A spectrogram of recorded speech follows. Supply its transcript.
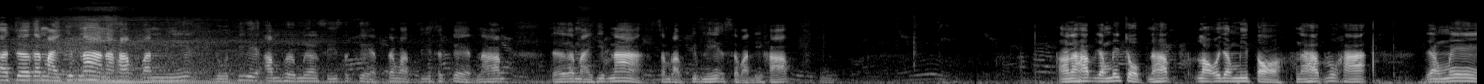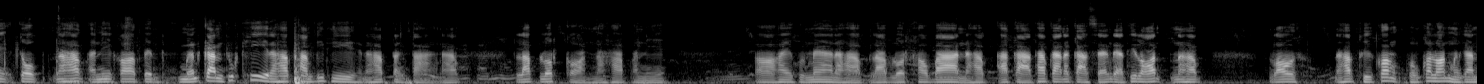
ก็เจอกันใหม่คลิปหน้านะครับ วันนี้อยู่ที่อำเภอเมืองศรีสะเกดจังหวัดศรีสะเกดนะครับ เจอกันใหม่คลิปหน้าสำหรับคลิปนี้ สวัสดีครับเอานะครับยังไม่จบนะครับ เรายังมีต่อนะครับ ลูกค้า ยังไม่จบนะครับ อันนี้ก็เป็นเหมือนกันทุกที่นะครับทำพิธีนะครับต่างๆนะครับ รับรถก่อนนะครับ อันนี้ ก็ให้คุณแม่นะครับ รับรถเข้าบ้านนะครับ อากาศท่ามกลารอากาศแสงแดดที่ร้อนนะครับ เรานะครับ ถือกล้องผมก็ร้อนเหมือนกัน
